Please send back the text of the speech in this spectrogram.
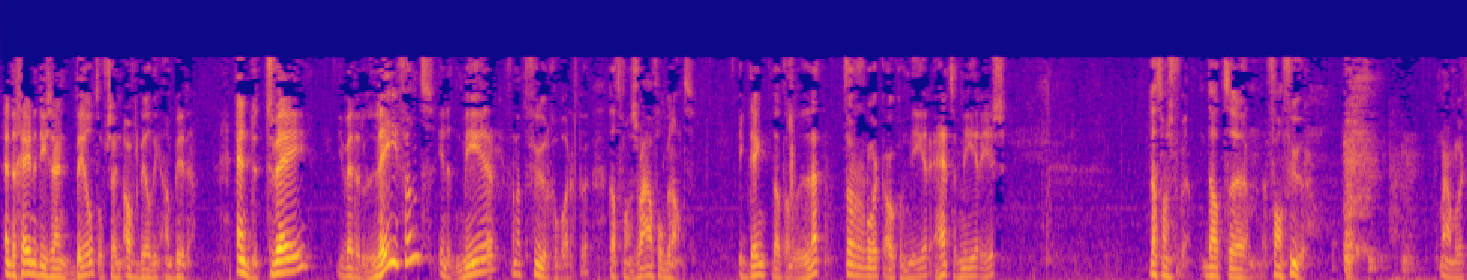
en degene die zijn beeld of zijn afbeelding aanbidden. En de twee, die werden levend in het meer van het vuur geworpen, dat van zwavel brandt. Ik denk dat dat letterlijk ook een meer, het meer is, dat van, dat, uh, van vuur namelijk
